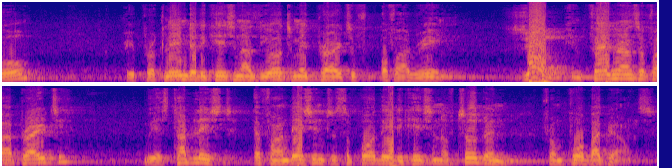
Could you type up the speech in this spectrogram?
Go, we proclaimed education as the ultimate priority of our reign. In furtherance of our priority, we established a foundation to support the education of children from poor backgrounds.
